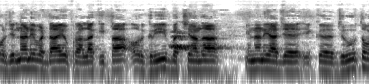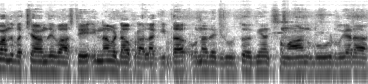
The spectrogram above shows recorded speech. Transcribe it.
ਔਰ ਜਿਨ੍ਹਾਂ ਨੇ ਵੱਡਾ ਇਹ ਉਪਰਾਲਾ ਕੀਤਾ ਔਰ ਗਰੀਬ ਬੱਚਿਆਂ ਦਾ, ਇਹਨਾਂ ਨੇ ਅੱਜ ਇੱਕ ਜ਼ਰੂਰਤਮੰਦ ਬੱਚਿਆਂ ਦੇ ਵਾਸਤੇ ਇੰਨਾ ਵੱਡਾ ਉਪਰਾਲਾ ਕੀਤਾ। ਉਹਨਾਂ ਦੇ ਜ਼ਰੂਰਤ ਦੀਆਂ ਸਮਾਨ, ਬੂਟ ਵਗੈਰਾ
